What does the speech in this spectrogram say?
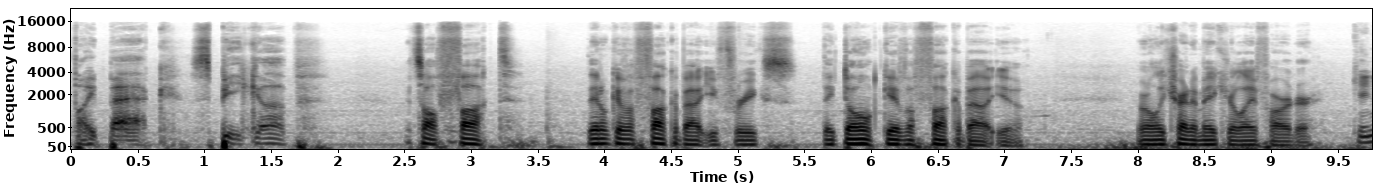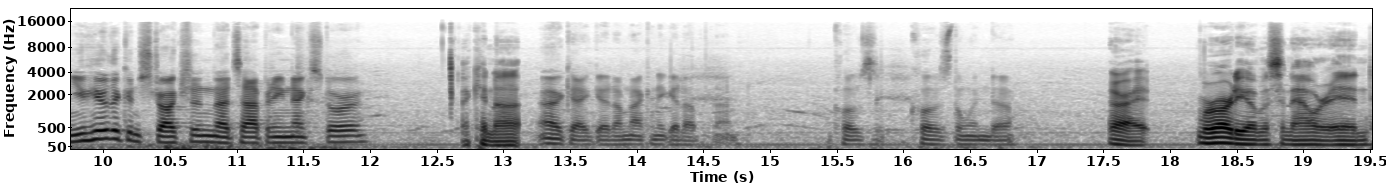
Fight back. Speak up. It's all fucked. They don't give a fuck about you, freaks. They don't give a fuck about you. They're only trying to make your life harder. Can you hear the construction that's happening next door? I cannot. Okay, good. I'm not gonna get up then. Close the, close the window. All right. We're already almost an hour in.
